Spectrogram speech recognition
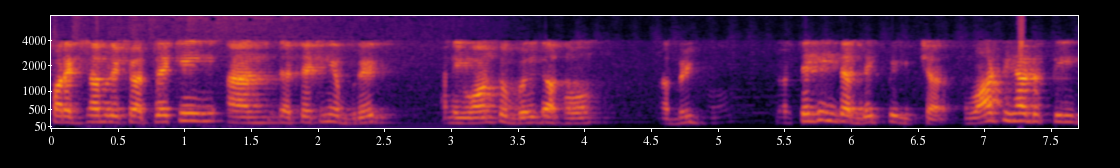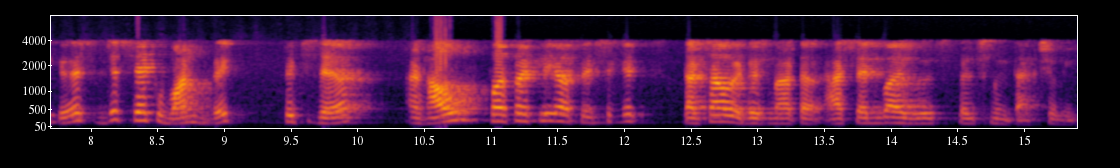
for example, if you are taking and uh, taking a brick and you want to build a home, a big home, you are taking the big picture. What we have to think is just take one brick, fix there, and how perfectly you are fixing it. That's how it is matter, as said by Will, Will Smith actually.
